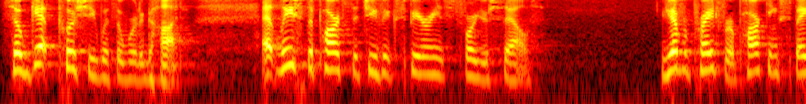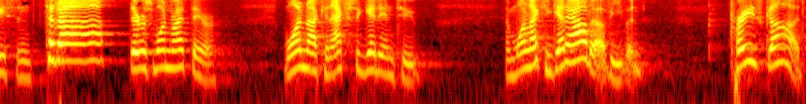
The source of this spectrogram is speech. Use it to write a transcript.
So get pushy with the Word of God. At least the parts that you've experienced for yourselves. Have you ever prayed for a parking space and ta da! There's one right there. One I can actually get into. And one I can get out of even. Praise God.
